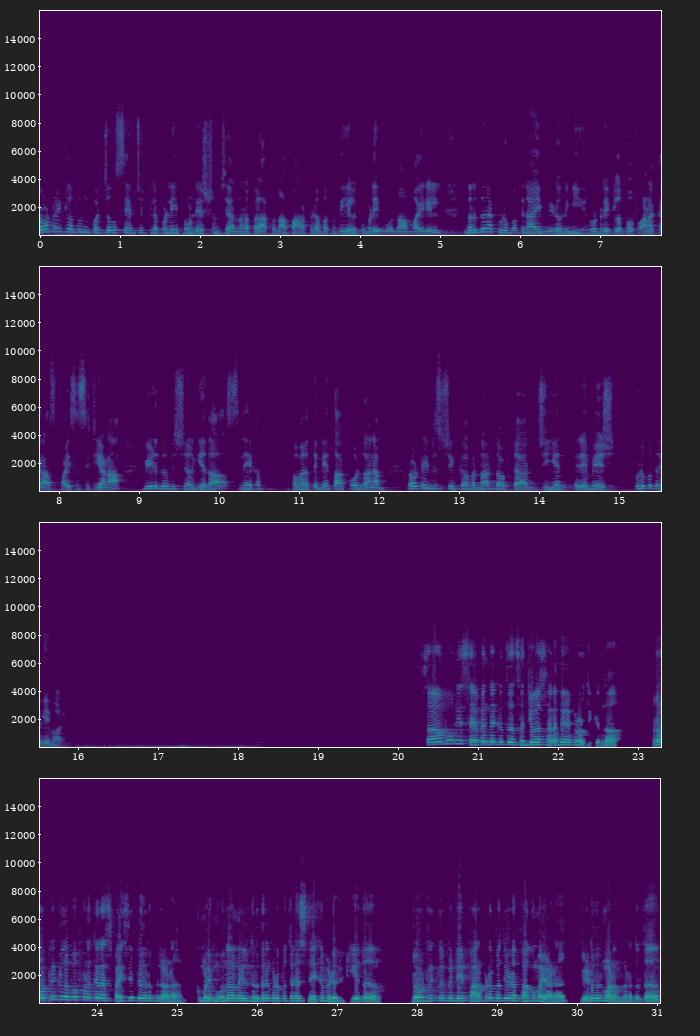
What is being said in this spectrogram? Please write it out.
Rotary ക്ലബും Kochouseph Chittilappilly ഫൗണ്ടേഷനും ചേർന്ന് നടപ്പിലാക്കുന്ന പാർപ്പിടം പദ്ധതിയിൽ കുമളി മൂന്നാം മൈലിൽ നിർധന കുടുംബത്തിനായി വീടൊരുങ്ങി. Rotary club of Anakkara spices സിറ്റിയാണ് വീട് നിർമ്മിച്ചു നൽകിയത്. സ്നേഹ ഭവനത്തിന്റെ താക്കോൽ ദാനം Rotary district governor doctor G N Ramesh കുടുംബത്തിന് കൈമാറി. സാമൂഹ്യ സേവന രംഗത്ത് സജീവ സന്നദ്ധമായി പ്രവർത്തിക്കുന്ന Rotary club of Anakkara city നേതൃത്വത്തിലാണ് കുമളി മൂന്നാം മൈലിൽ നിർധന കുടുംബത്തിന് സ്നേഹ വീട് ഒരുക്കിയത് റോട്ടറി ക്ലബിന്റെ പാർപ്പിട പദ്ധതിയുടെ ഭാഗമായാണ് വീട് നിർമ്മാണം നടന്നത്.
